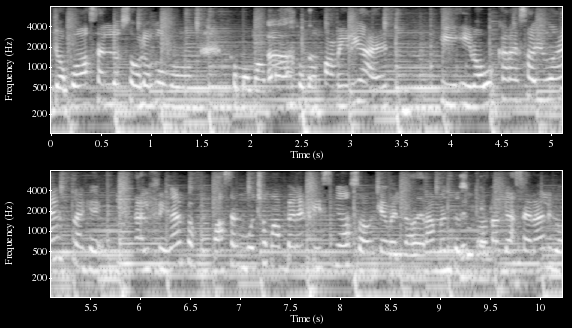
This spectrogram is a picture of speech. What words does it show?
yo puedo hacerlo solo como, como mamá, como familiar, y, y, no buscar esa ayuda extra que al final pues, va a ser mucho más beneficioso que verdaderamente tú tratar de hacer algo,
